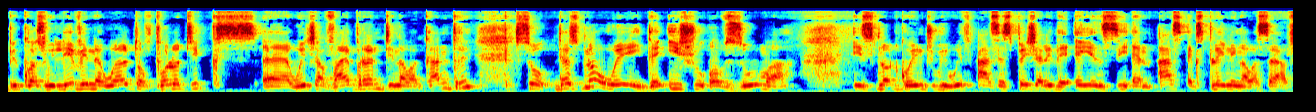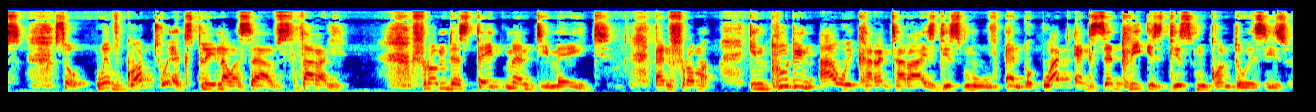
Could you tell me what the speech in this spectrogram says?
because we live in a world of politics uh, which are vibrant in our country. So there's no way the issue of Zuma is not going to be with us, especially the ANC and us explaining ourselves. So we've got to explain ourselves thoroughly from the statement he made and from including how we characterize this move and what exactly is this Mkhonto Wesizwe.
